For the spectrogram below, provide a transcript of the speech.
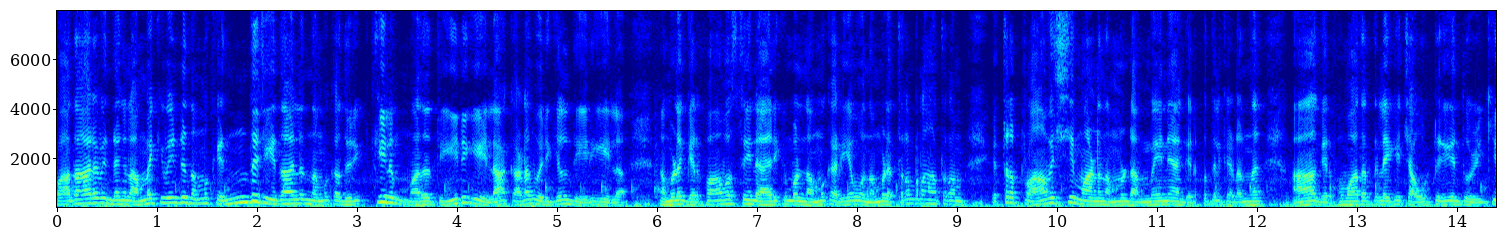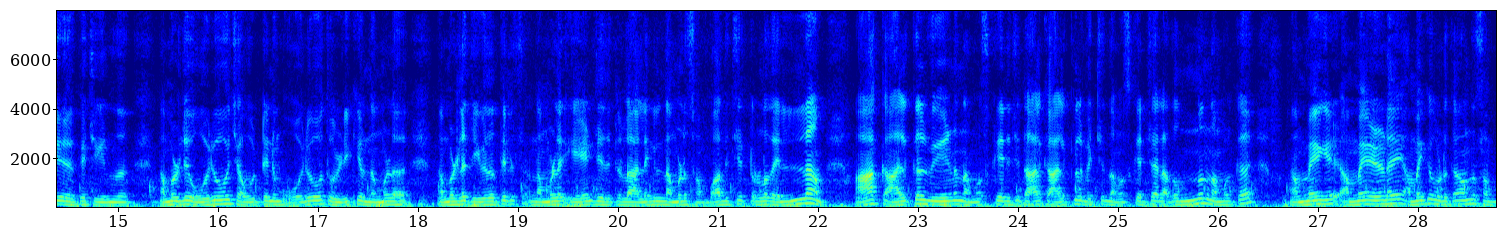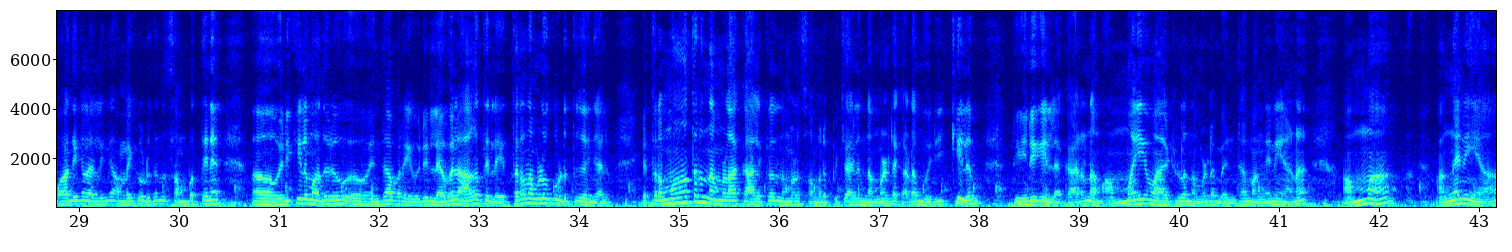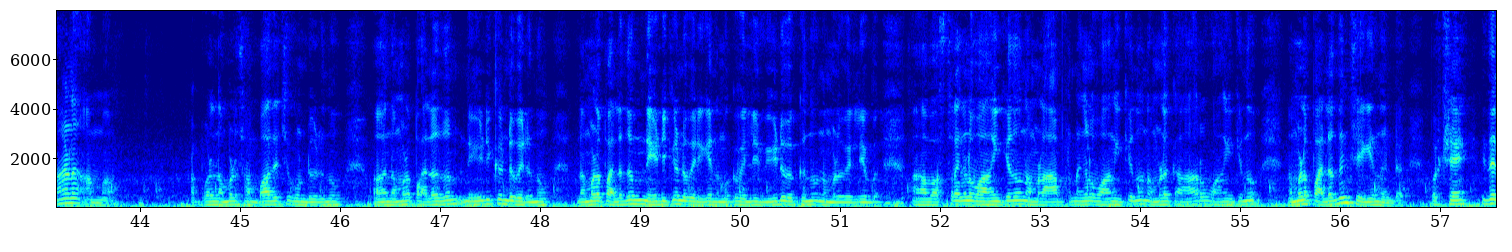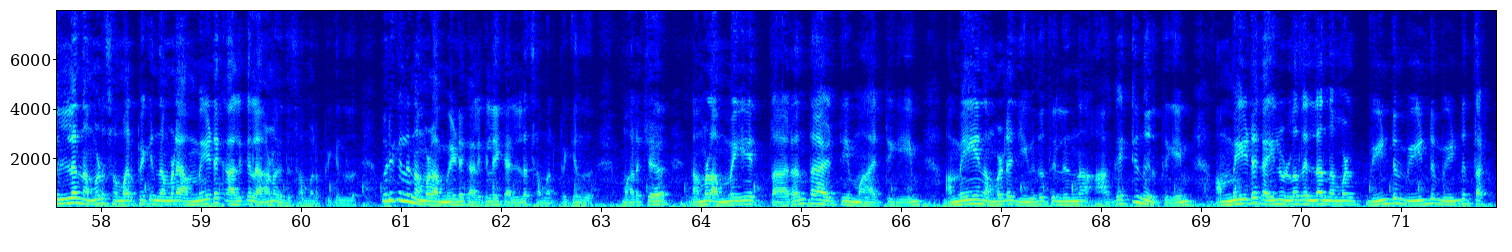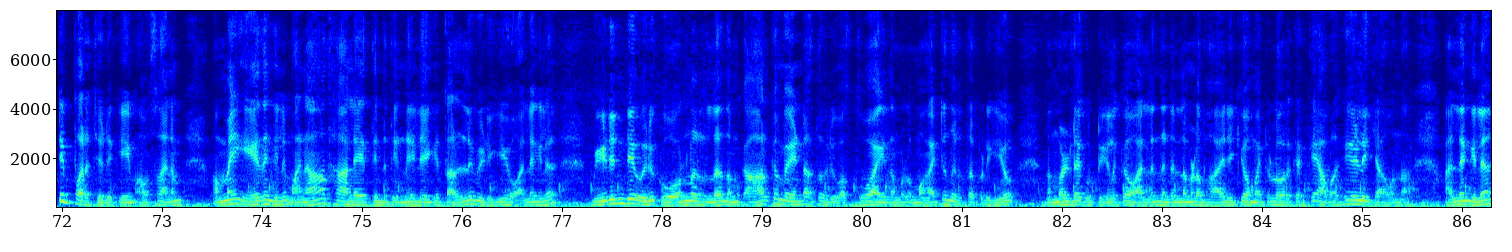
പാതാരവിന്ദങ്ങൾ അമ്മയ്ക്ക് വേണ്ടി നമുക്ക് എന്ത് ചെയ്താലും നമുക്കതൊരിക്കലും അത് തീരുകയില്ല കടം ഒരിക്കലും തീരുകയില്ല. നമ്മൾ ഗർഭാവസ്ഥയിലായിരിക്കുമ്പോൾ നമുക്കറിയാമോ നമ്മൾ എത്ര മാത്രം എത്ര പ്രാവശ്യമാണ് നമ്മളുടെ അമ്മേനെ ആ ഗർഭത്തിൽ കിടന്ന് ആ ഗർഭപാത്രത്തിലേക്ക് ചവിട്ടുകയും തൊഴിക്കുകയും ഒക്കെ ചെയ്യുന്നത്. നമ്മളുടെ ഓരോ ചവിട്ടിനും ഓരോ തൊഴിക്കും നമ്മൾ നമ്മളുടെ ജീവിതത്തിൽ നമ്മൾ ഏൺ ചെയ്തിട്ടുള്ള അല്ലെങ്കിൽ നമ്മൾ സമ്പാദിച്ചിട്ടുള്ളതെല്ലാം ആ കാൽക്കൽ വീണ് നമസ്കരിച്ചിട്ട് ആ കാൽക്കൽ വെച്ച് നമസ്കരിച്ചാൽ അതൊന്നും നമുക്ക് അമ്മയ്ക്ക് അമ്മയുടെ അമ്മയ്ക്ക് കൊടുക്കാവുന്ന സമ്പാദ്യങ്ങൾ അല്ലെങ്കിൽ അമ്മയ്ക്ക് കൊടുക്കുന്ന സമ്പത്തിന് ഒരിക്കലും അതൊരു എന്താ പറയുക ഒരു ലെവൽ ലെവലാകത്തില്ല എത്ര നമ്മൾ കൊടുത്തു കഴിഞ്ഞാലും എത്രമാത്രം നമ്മൾ ആ കാൽക്കൽ നമ്മൾ സമർപ്പിച്ചാലും നമ്മളുടെ കടം ഒരിക്കലും തീരുകയില്ല. കാരണം അമ്മയുമായിട്ടുള്ള നമ്മുടെ ബന്ധം അങ്ങനെയാണ്. അമ്മ അങ്ങനെയാണ് അമ്മ. അപ്പോൾ നമ്മൾ സമ്പാദിച്ചു കൊണ്ടുവരുന്നു. നമ്മൾ പലതും നേടിക്കൊണ്ട് വരുന്നു. നമ്മൾ പലതും നേടിക്കൊണ്ട് വരികയും നമുക്ക് വലിയ വീട് വെക്കുന്നു നമ്മൾ വലിയ വസ്ത്രങ്ങൾ വാങ്ങിക്കുന്നു നമ്മൾ ആഭരണങ്ങൾ വാങ്ങിക്കുന്നു നമ്മൾ കാറ് വാങ്ങിക്കുന്നു നമ്മൾ പലതും ചെയ്യുന്നുണ്ട്. പക്ഷേ ഇതെല്ലാം നമ്മൾ സമർപ്പിക്കുന്ന നമ്മുടെ അമ്മയുടെ കാൽക്കലാണോ ഇത് സമർപ്പിക്കുന്നത്? ഒരിക്കലും നമ്മൾ അമ്മയുടെ കാൽക്കലേക്കല്ല സമർപ്പിക്കുന്നത്. മറിച്ച് നമ്മൾ അമ്മയെ തരം താഴ്ത്തി മാറ്റുകയും അമ്മയെ നമ്മുടെ ജീവിതത്തിൽ നിന്ന് അകറ്റി നിർത്തുകയും അമ്മയുടെ കയ്യിലുള്ളതെല്ലാം നമ്മൾ വീണ്ടും വീണ്ടും വീണ്ടും തട്ടിപ്പറിച്ചെടുക്കുകയും അവസാനം അമ്മയെ ഏതെങ്കിലും അനാഥാലയത്തിന്റെ തിണ്ണയിലേക്ക് തള്ളിവിടുകയോ അല്ലെങ്കിൽ വീടിന്റെ ഒരു കോർണറിൽ നമുക്ക് ആർക്കും വേണ്ടാത്ത ഒരു വസ്തുവായി നമ്മൾ മാറ്റി നിർത്തപ്പെടുകയോ നമ്മളുടെ കുട്ടികൾക്കോ അല്ലെന്നുണ്ടെങ്കിൽ നമ്മുടെ ഭാര്യയ്ക്കോ മറ്റുള്ളവർക്കൊക്കെ അവഹേളിക്കാവുന്ന അല്ലെങ്കിൽ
